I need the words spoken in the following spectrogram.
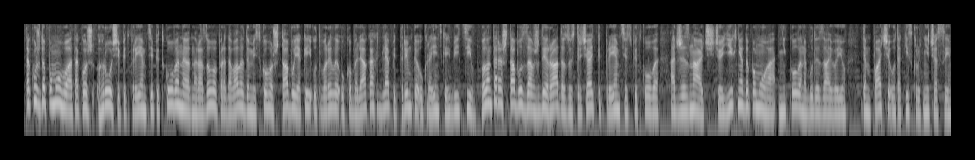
Таку ж допомогу, а також гроші підприємці Підкови неодноразово передавали до міського штабу, який утворили у Кобеляках для підтримки українських бійців. Волонтери штабу завжди радо зустрічають підприємців з Підкови, адже знають, що їхня допомога ніколи не буде зайвою, тим паче у такі скрутні часи.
